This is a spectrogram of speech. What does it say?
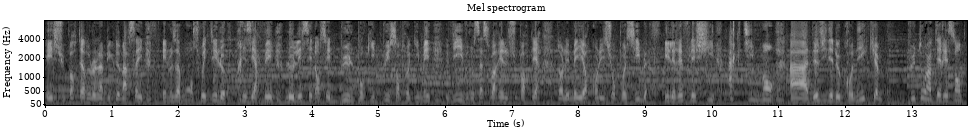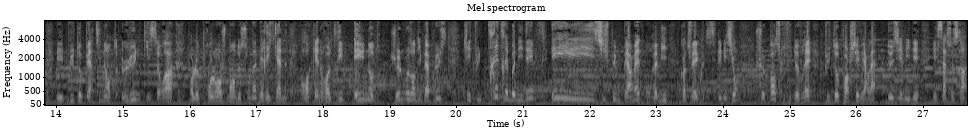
est supporter de l'Olympique de Marseille et nous avons souhaité le préserver, le laisser dans cette bulle pour qu'il puisse, entre guillemets, vivre sa soirée de supporter dans les meilleures conditions possibles. Il réfléchit activement à deux idées de chronique plutôt intéressante et plutôt pertinente. L'une qui sera dans le prolongement de son American Rock'n'Roll Trip et une autre, je ne vous en dis pas plus, qui est une très très bonne idée. Et si je puis me permettre, mon Rémi, quand tu vas écouter cette émission, je pense que tu devrais plutôt pencher vers la deuxième idée. Et ça, ce sera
